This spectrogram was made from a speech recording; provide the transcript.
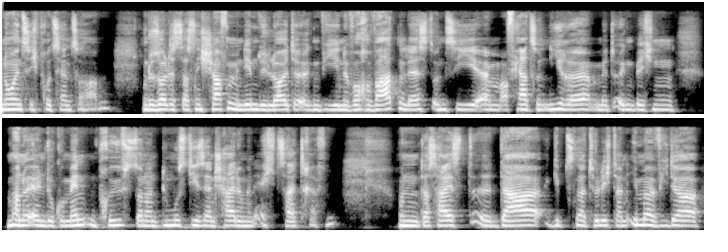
90 Prozent zu haben. Und du solltest das nicht schaffen, indem du die Leute irgendwie eine Woche warten lässt und sie ähm, auf Herz und Niere mit irgendwelchen manuellen Dokumenten prüfst, sondern du musst diese Entscheidungen in Echtzeit treffen. Und das heißt, äh, da gibt's natürlich dann immer wieder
